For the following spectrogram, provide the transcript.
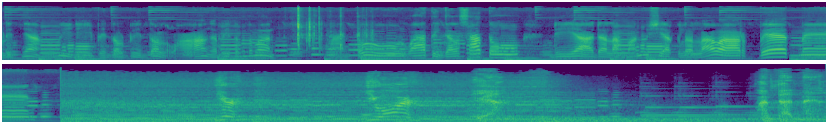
Kulitnya. Wih, di bentol-bentol. Wah, ngeri, teman-teman. Mantul. Wah, tinggal satu. Dia adalah manusia kelelawar, Batman. You're. You are. Yeah. I'm Batman.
